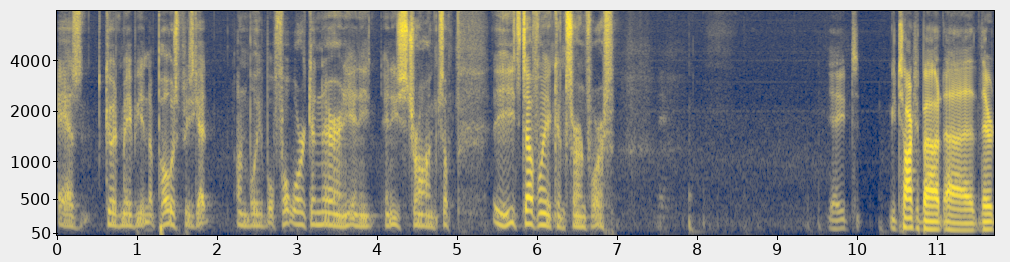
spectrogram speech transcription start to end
as good maybe in the post, but he's got unbelievable footwork in there, and, he, and, he, and he's strong. So, he's definitely a concern for us. Yeah, you, t- you talked about uh, their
